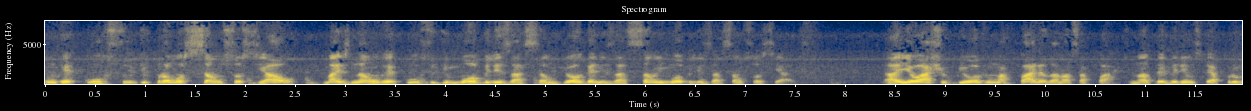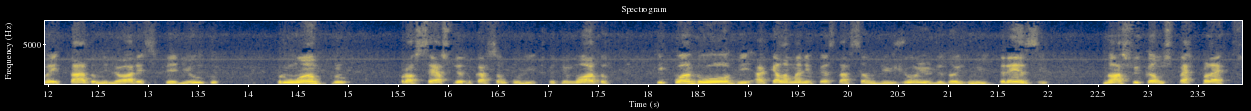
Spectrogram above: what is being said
um recurso de promoção social, mas não um recurso de mobilização, de organização e mobilização sociais. Aí eu acho que houve uma falha da nossa parte. Nós deveríamos ter aproveitado melhor esse período para um amplo processo de educação política, de modo que quando houve aquela manifestação de junho de 2013, nós ficamos perplexos.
